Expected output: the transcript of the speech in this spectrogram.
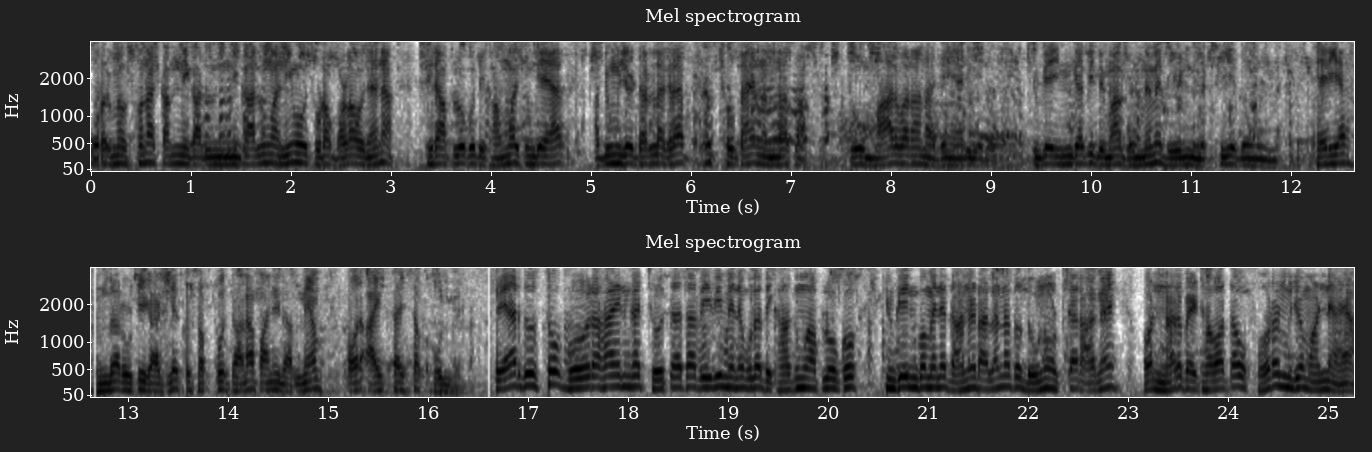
और मैं उसको ना कम निकाल, निकालूँगा नहीं, वो थोड़ा बड़ा हो जाए ना, फिर आप लोगों को दिखाऊँगा, क्योंकि यार अभी मुझे डर लग रहा है, बहुत छोटा है नन्ना सा। तो मार वारा ना दें यार ये लोग, क्योंकि इनका भी दिमाग घूमने में देर नहीं लगती है दो मिनट में। खैर यार हमजा रोटी काट ले तो सबको दाना पानी डाल दें हम, और आहिस्ता आहिस्ता खोल दें। तो यार दोस्तों हो रहा है इनका छोटा सा बेबी मैंने बोला दिखा दूँगा आप लोगों को, क्योंकि इनको मैंने दाना डाला ना तो दोनों उठकर आ गए और नर बैठा हुआ था, वो फ़ौरन मुझे मारने आया।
